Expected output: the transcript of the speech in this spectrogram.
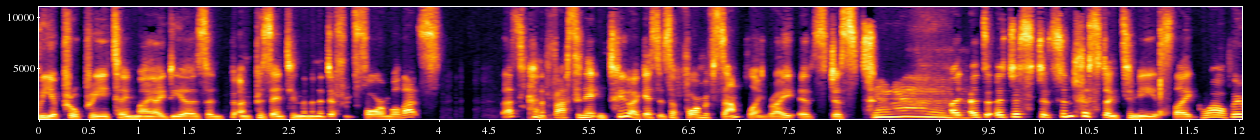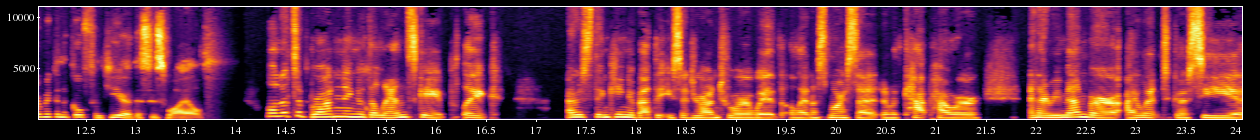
reappropriating my ideas and, and presenting them in a different form. Well that's that's kind of fascinating too i guess. It's a form of sampling right? It's just yeah. I, I, I just it's interesting to me. It's like wow where are we going to go from here? This is wild. Well it's a broadening of the landscape like I was thinking about that you said you're on tour with Alanis Morissette and with Cat Power. And I remember I went to go see,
